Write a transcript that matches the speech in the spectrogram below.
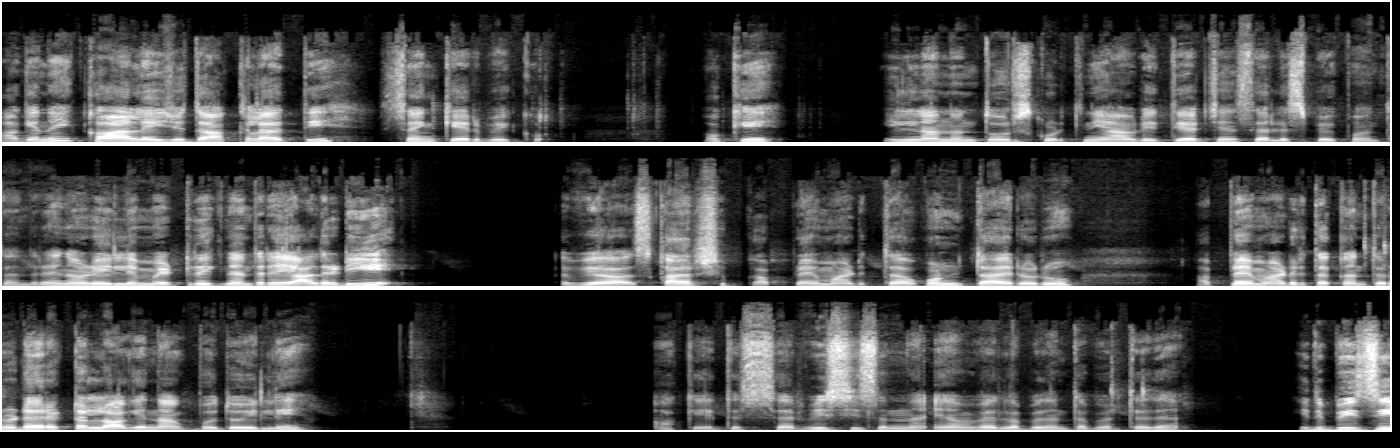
ಹಾಗೆಯೇ ಕಾಲೇಜು ದಾಖಲಾತಿ ಸಂಖ್ಯೆ ಇರಬೇಕು. ಓಕೆ? ಇಲ್ಲಿ ನಾನೊಂದು ತೋರಿಸ್ಕೊಡ್ತೀನಿ ಯಾವ ರೀತಿ ಅರ್ಜಿನ ಸಲ್ಲಿಸಬೇಕು ಅಂತಂದರೆ. ನೋಡಿ, ಇಲ್ಲಿ ಮೆಟ್ರಿಕ್ ನಂತರ ಆಲ್ರೆಡಿ ಸ್ಕಾಲರ್ಶಿಪ್ಗೆ ಅಪ್ಲೈ ಮಾಡಿ ತಗೊಳ್ತಾ ಇರೋರು ಅಪ್ಲೈ ಮಾಡಿರ್ತಕ್ಕಂಥವ್ರು ಡೈರೆಕ್ಟಾಗಿ ಲಾಗಿನ್ ಆಗ್ಬೋದು ಇಲ್ಲಿ. ಓಕೆ ದ ಸರ್ವಿಸಸ್ ಅವೈಲಬಲ್ ಅಂತ ಬರ್ತದೆ. ಇದು ಬ್ಯುಸಿ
